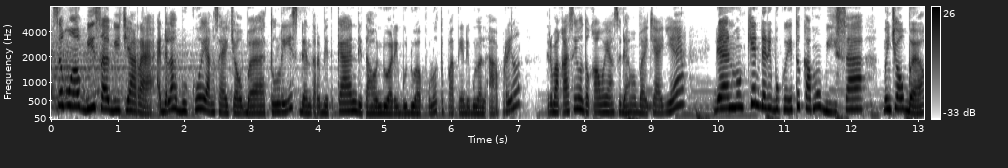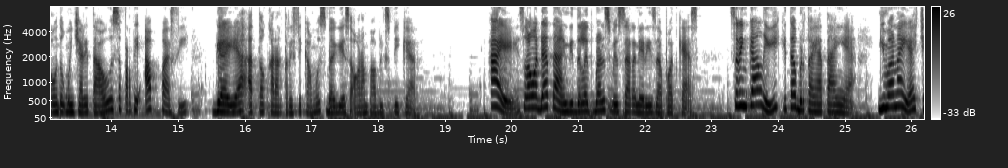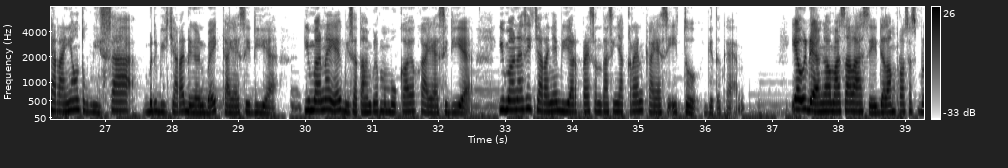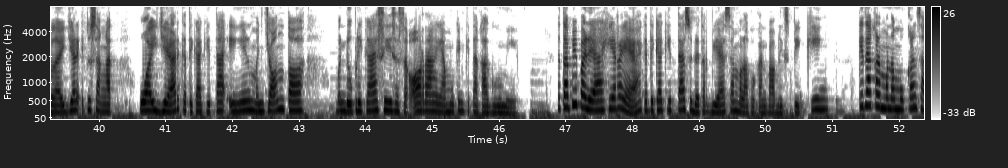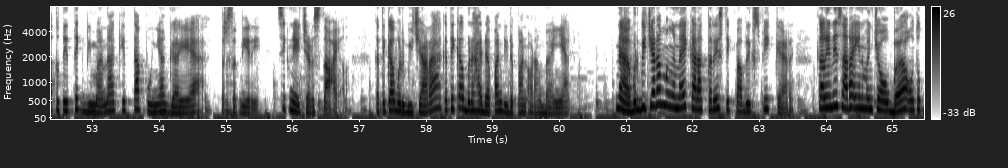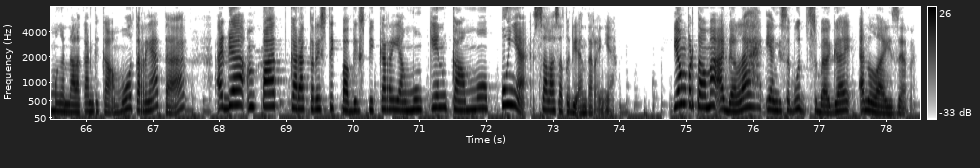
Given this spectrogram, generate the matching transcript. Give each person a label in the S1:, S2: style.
S1: Semua Bisa Bicara adalah buku yang saya coba tulis dan terbitkan di tahun 2020 tepatnya di bulan April. Terima kasih untuk kamu yang sudah membacanya. Dan mungkin dari buku itu kamu bisa mencoba untuk mencari tahu seperti apa sih gaya atau karakteristik kamu sebagai seorang public speaker. Hai, selamat datang di The Late Brunch with Sarah Riza Podcast. Seringkali kita bertanya-tanya, gimana ya caranya untuk bisa berbicara dengan baik kayak si dia? Gimana ya bisa tampil membuka kayak si dia? Gimana sih caranya biar presentasinya keren kayak si itu gitu kan? Ya udah nggak masalah sih dalam proses belajar itu sangat wajar ketika kita ingin mencontoh, menduplikasi seseorang yang mungkin kita kagumi. Tetapi pada akhirnya ketika kita sudah terbiasa melakukan public speaking, kita akan menemukan satu titik di mana kita punya gaya tersendiri, signature style. Ketika berbicara, ketika berhadapan di depan orang banyak. Nah, berbicara mengenai karakteristik public speaker, kali ini Sarah ingin mencoba untuk mengenalkan ke kamu ternyata ada empat karakteristik public speaker yang mungkin kamu punya salah satu di antaranya. Yang pertama adalah yang disebut sebagai analyzer.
